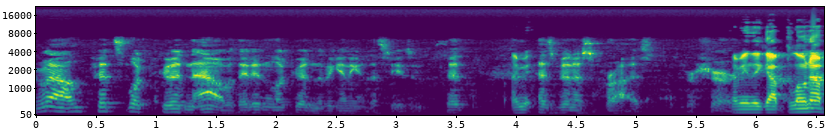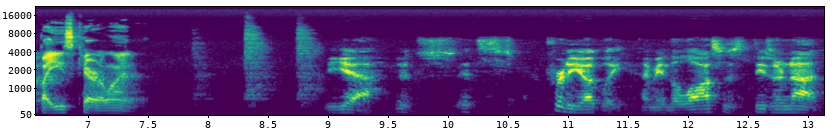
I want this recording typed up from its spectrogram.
Well, Pitt's looked good now, but they didn't look good in the beginning of the season. It I mean, has been a surprise for sure. I mean they got blown out by East Carolina. yeah, it's it's pretty ugly. I mean, the losses these are not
